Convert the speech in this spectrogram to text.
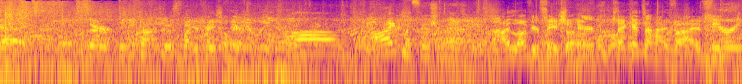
Talk to this guy. Sir, can you talk to us about your facial hair? Um, I like my facial hair. I love your facial hair. That gets a high five. Mary,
